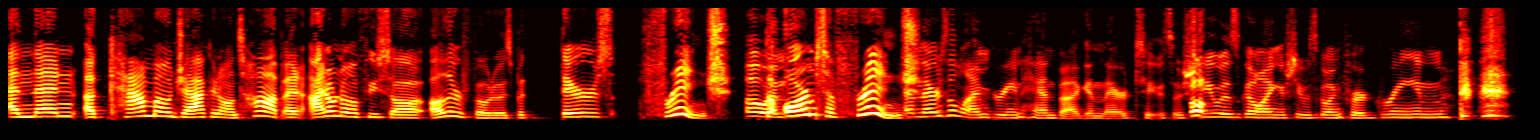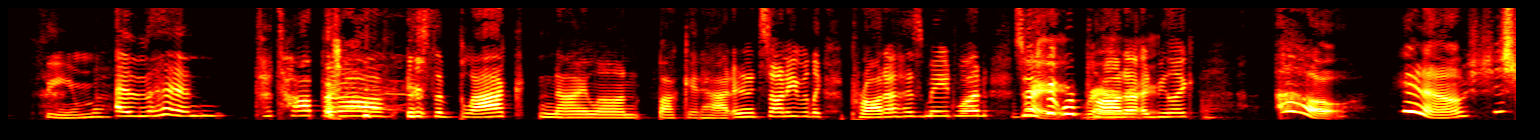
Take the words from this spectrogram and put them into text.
and then a camo jacket on top. And I don't know if you saw other photos, but there's fringe. Oh, the arms have fringe. And there's a lime green handbag in there too. So Oh. she was going she was going for a green theme. And then to top it off is the black nylon bucket hat. And it's not even like Prada has made one. So if it Right, were right, Prada, right. I'd be like, oh, you know, she's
